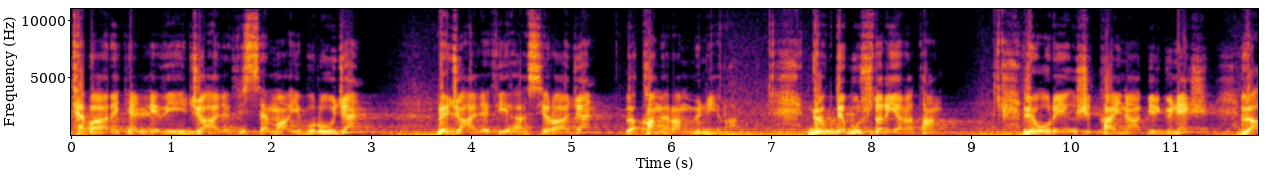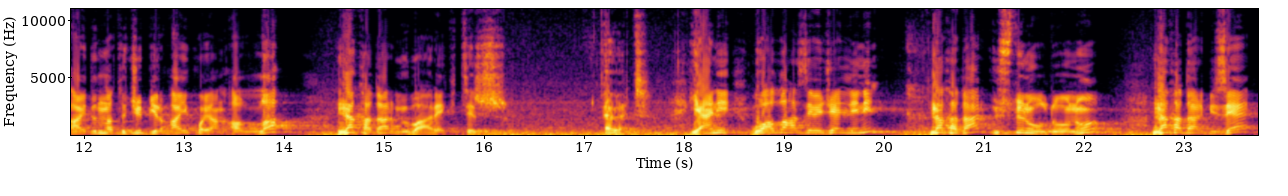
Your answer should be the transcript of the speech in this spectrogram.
Tebarekellezi ceale fis semai burucen ve ceale fiha siracen ve kameran münira. Gökte burçları yaratan ve oraya ışık kaynağı bir güneş ve aydınlatıcı bir ay koyan Allah ne kadar mübarektir. Evet. Yani bu Allah Azze ve Celle'nin ne kadar üstün olduğunu, ne kadar bize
